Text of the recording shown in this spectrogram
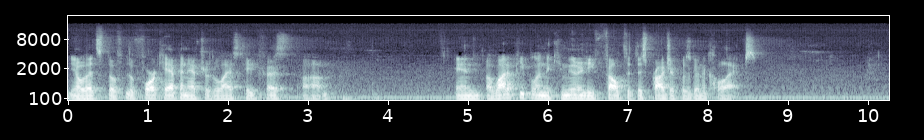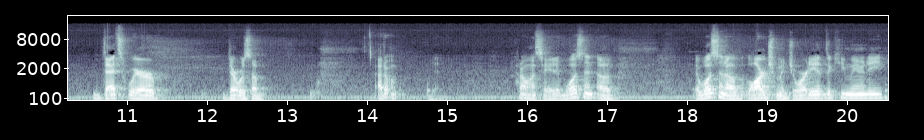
You know, that's the, the fork happened after the last Cake Fest. Um, and a lot of people in the community felt that this project was going to collapse. That's where there was a, I don't, I don't want to say it, it wasn't a, it wasn't a large majority of the community.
